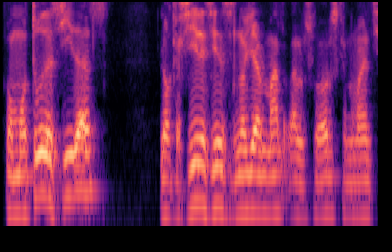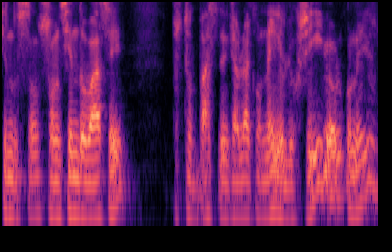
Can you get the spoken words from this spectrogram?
como tú decidas, lo que sí decides es no llamar a los jugadores que normalmente siendo, son, son siendo base, pues tú vas a tener que hablar con ellos. Le digo, sí, yo hablo con ellos.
